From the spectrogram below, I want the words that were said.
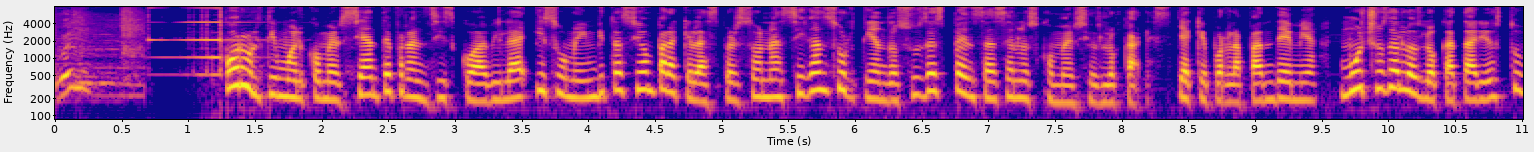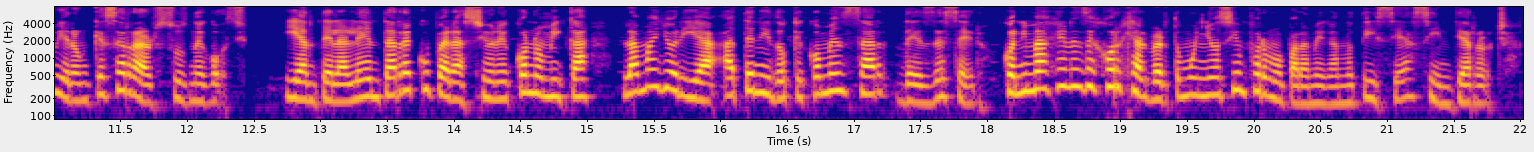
bueno. Por último, el comerciante Francisco Ávila hizo una invitación para que las personas sigan surtiendo sus despensas en los comercios locales, ya que por la pandemia muchos de los locatarios tuvieron que cerrar sus negocios y ante la lenta recuperación económica, la mayoría ha tenido que comenzar desde cero. Con imágenes de Jorge Alberto Muñoz informó para Mega Noticias, Cintia Rocha.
